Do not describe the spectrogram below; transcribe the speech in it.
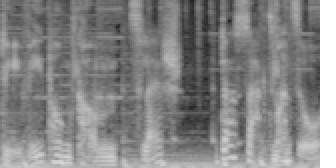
dw.com/das sagt man so.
